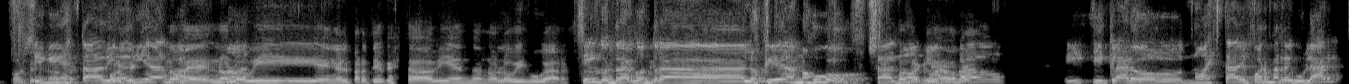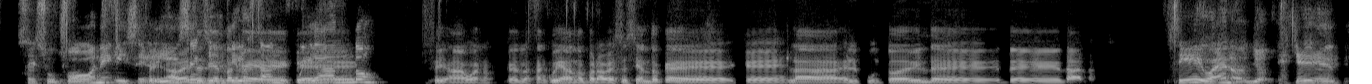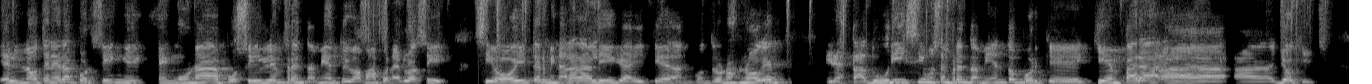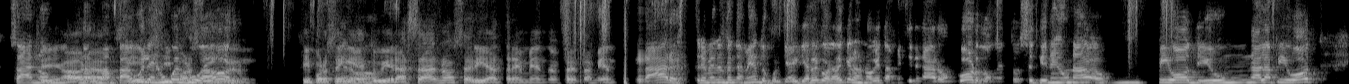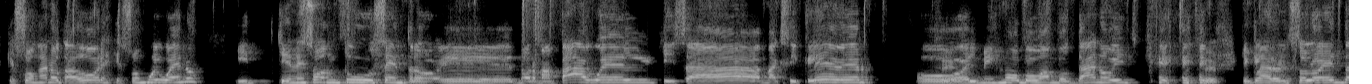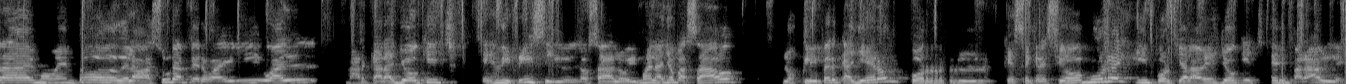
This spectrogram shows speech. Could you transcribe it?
Por Sí, fin ok. está día a Porque día. No, me, no Ah, lo vi en el partido que estaba viendo, no lo vi jugar. Sí, no contra, contra los Cleveland no jugó. O sea, no, no ha jugado. Y, y claro, no está de forma regular, se supone y se Sí, a dice que, que lo están que- cuidando. Sí, ah, bueno, que lo están cuidando, pero a veces siento que, que es la, el punto débil de, de Dallas. Sí, bueno, yo, es que el no tener a Porzingis en una posible enfrentamiento, y vamos a ponerlo así, si hoy terminara la liga y quedan contra unos Nuggets, mira, está durísimo ese enfrentamiento porque ¿quién para a, a Jokic? O sea, no, Sí, ahora, Norman Powell es un buen jugador. Si por sí Pero- estuviera sano, sería tremendo enfrentamiento. Claro, es tremendo enfrentamiento, porque hay que recordar que los Nuggets también tienen a Aaron Gordon, entonces tienes una, un pivot y un ala pivot que son anotadores, que son muy buenos. ¿Y quiénes son tus centros? Eh, Norman Powell, quizá Maxi Clever o Sí. el mismo Boban Bogdanovic, que, Sí. que claro, él solo entra en momentos de la basura, pero ahí igual marcar a Jokic es difícil. O sea, lo vimos el año pasado, los Clippers cayeron por que se creció Murray y porque a la vez Jokic era imparable.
